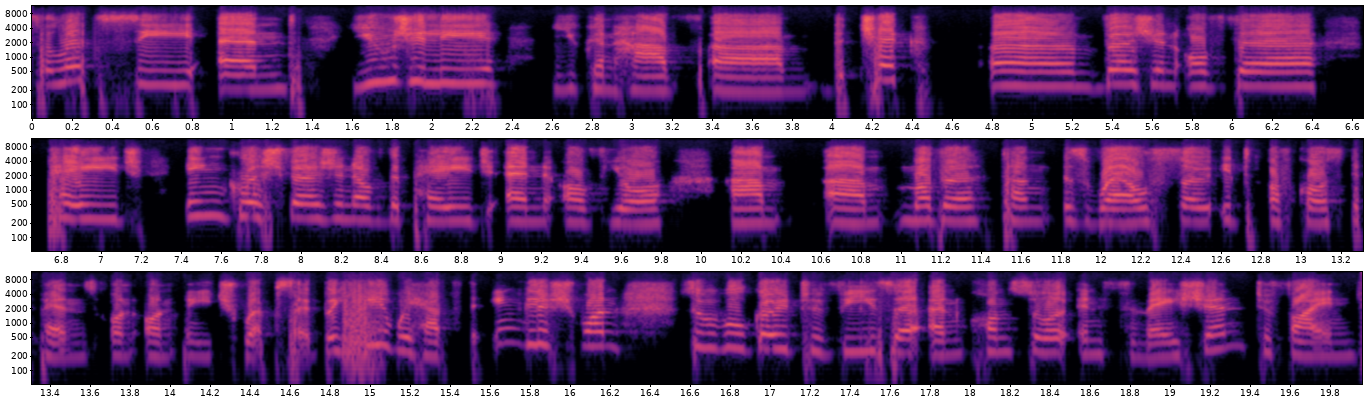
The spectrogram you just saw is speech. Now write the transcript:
So let's see, and usually you can have um, the Czech um, version of the page, English version of the page, and of your um, um, mother tongue as well. So it of course depends on, on each website. But here we have the English one. So we will go to visa and consular information to find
